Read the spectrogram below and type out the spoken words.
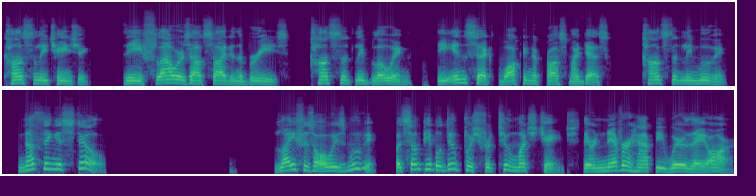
constantly changing. The flowers outside in the breeze, constantly blowing. The insect walking across my desk, constantly moving. Nothing is still. Life is always moving. But some people do push for too much change. They're never happy where they are.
